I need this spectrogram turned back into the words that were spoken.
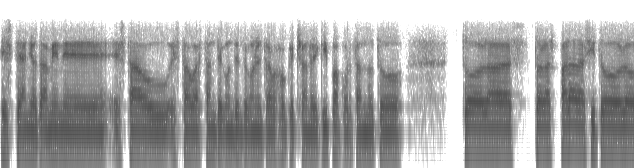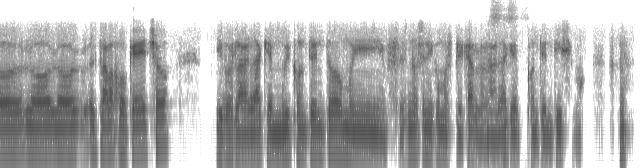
este año también he estado, he estado bastante contento con el trabajo que he hecho en el equipo, aportando todo, todas, las, todas las paradas y todo lo, lo- lo- el trabajo que he hecho. Y pues la verdad que muy contento, muy pues no sé ni cómo explicarlo, la verdad que contentísimo.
